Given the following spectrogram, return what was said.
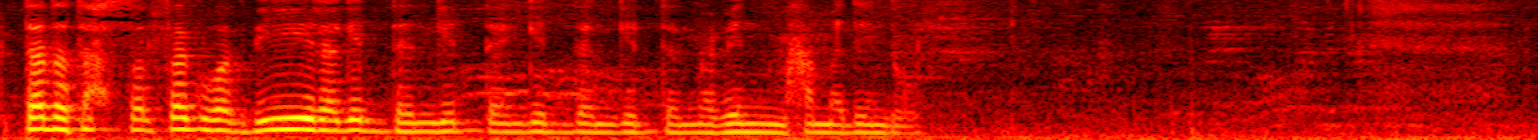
ابتدى تحصل فجوة كبيرة جدا جدا جدا جدا ما بين المحمدين دول آه،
